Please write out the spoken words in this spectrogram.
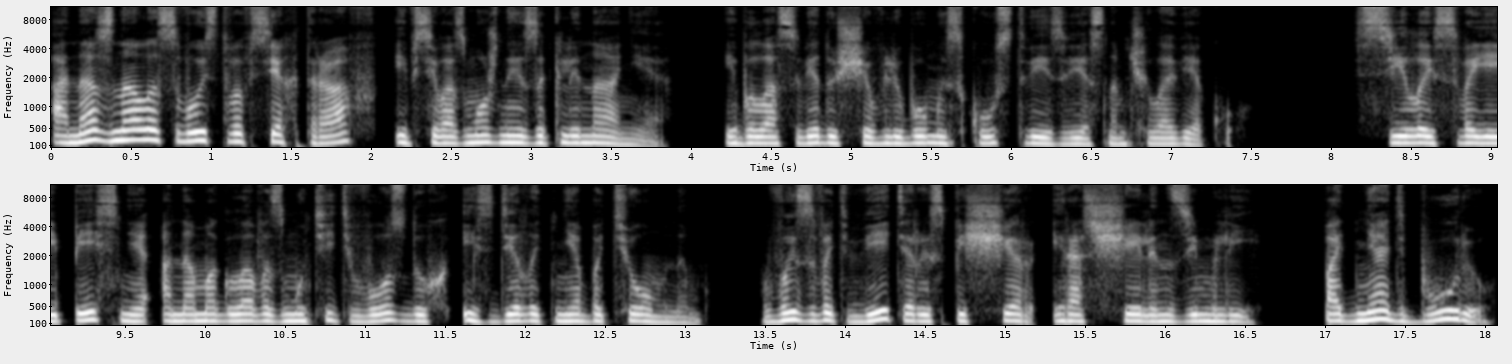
Она знала свойства всех трав и всевозможные заклинания и была сведуща в любом искусстве, известном человеку. Силой своей песни она могла возмутить воздух и сделать небо темным, вызвать ветер из пещер и расщелин земли, поднять бурю,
